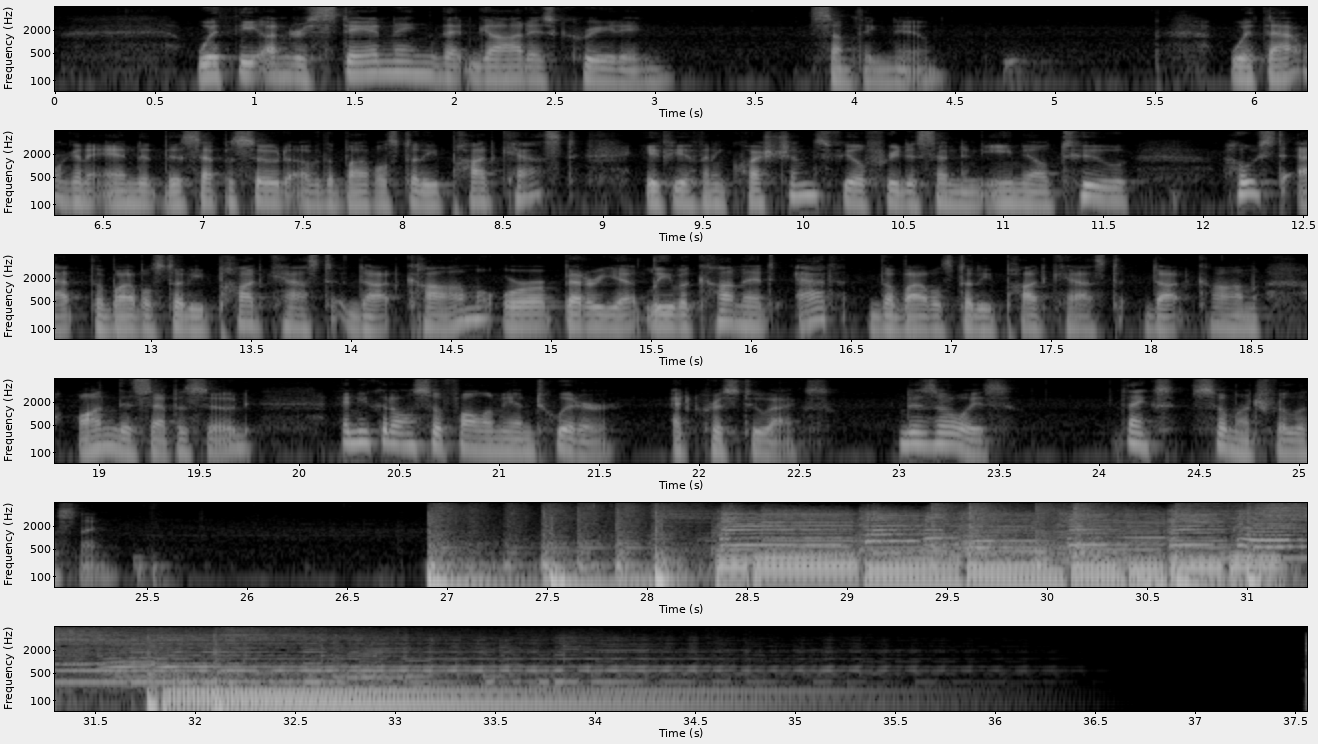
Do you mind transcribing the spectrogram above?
with the understanding that God is creating something new. With that, we're going to end this episode of the Bible Study Podcast. If you have any questions, feel free to send an email to host at thebiblestudypodcast.com, or better yet, leave a comment at thebiblestudypodcast.com on this episode. And you can also follow me on Twitter at Chris2X. And as always, thanks so much for listening.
